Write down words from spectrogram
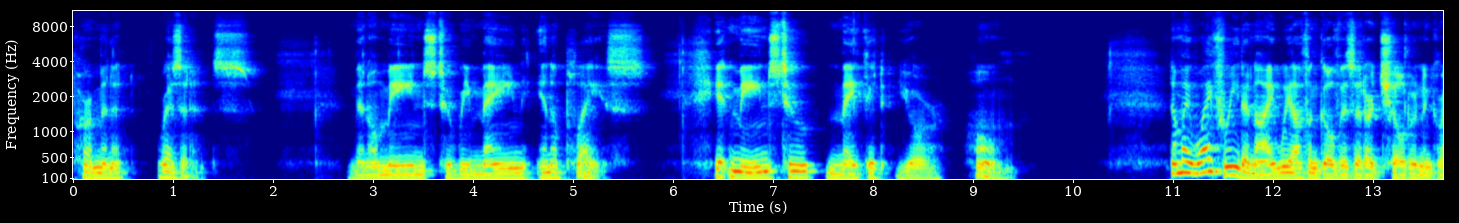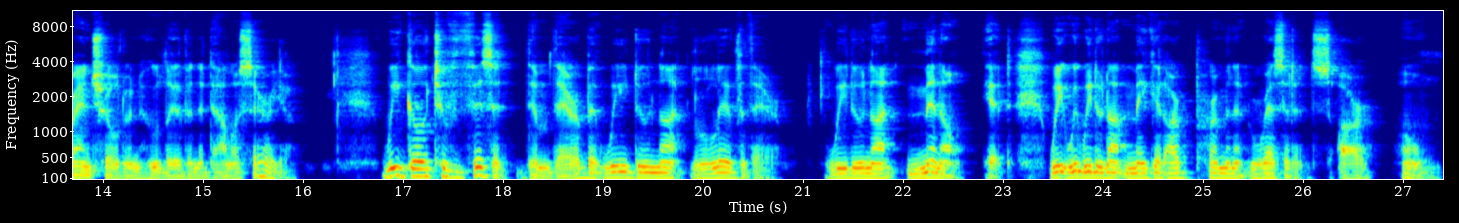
permanent residence. Meno means to remain in a place. It means to make it your home. Now, my wife Rita and I, we often go visit our children and grandchildren who live in the Dallas area. We go to visit them there, but we do not live there. We do not meno it. We, we, we do not make it our permanent residence, our home.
